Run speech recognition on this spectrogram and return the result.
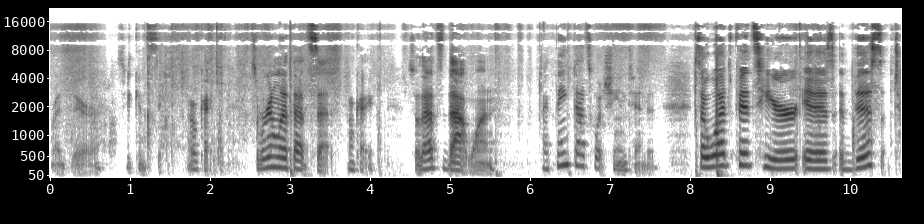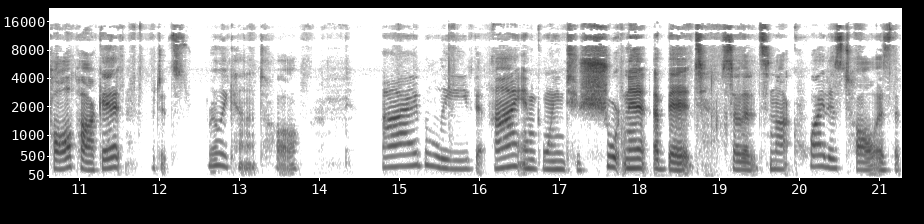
right there. So you can see. Okay, so we're to let that set. Okay, so that's that one. I think that's what she intended. So what fits here is this tall pocket, which it's really kind of tall. I believe that I am going to shorten it a bit so that it's not quite as tall as the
